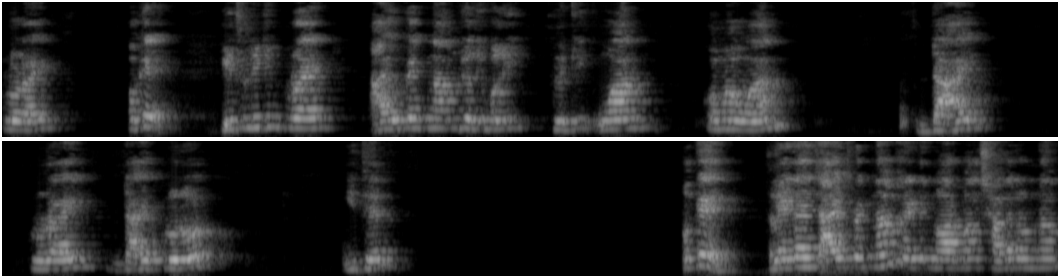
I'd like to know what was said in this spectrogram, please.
ক্লোরাইড। ওকে? ইথিলিডিন ক্লোরাইড আইউপেক নাম যদি বলি, তাহলে কি? One comma one di chloride dichloroethane okay তাহলে এটা হচ্ছে আইউপেক নাম আর এটা নর্মাল সাধারণ নাম।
